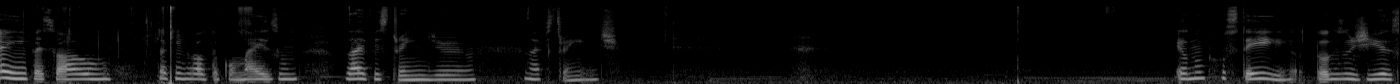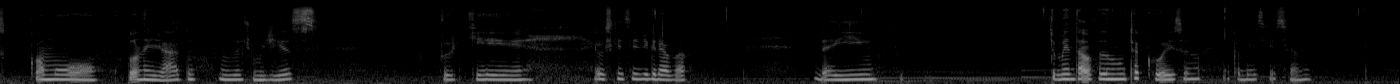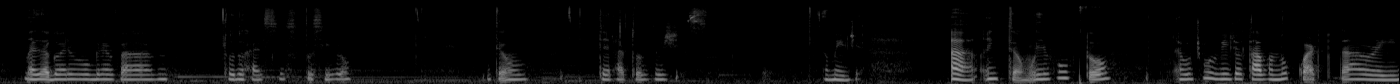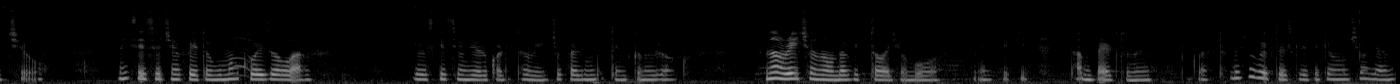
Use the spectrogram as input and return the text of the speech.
E aí, pessoal? Estou aqui de volta com mais um Life Stranger. Life Strange. Eu não postei todos os dias como planejado nos últimos dias, porque eu esqueci de gravar. Daí também tava fazendo muita coisa, acabei esquecendo. Mas agora eu vou gravar todo o resto, se possível. Então, terá todos os dias. Ao meio-dia. Ah, então, ele voltou. No último vídeo eu tava no quarto da Rachel. Nem sei se eu tinha feito alguma coisa lá. Eu esqueci onde era o quarto da Rachel. Faz muito tempo que eu não jogo. Não, Rachel não, da Vitória, boa. Esse aqui. Tá aberto, né? O quarto. Deixa eu ver o que tá escrito aqui, eu não tinha olhado.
